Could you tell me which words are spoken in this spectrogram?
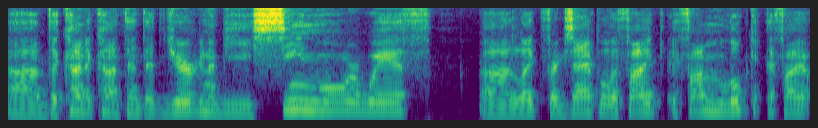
uh, the kind of content that you're going to be seen more with. Uh, like for example if I if I'm looking if I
